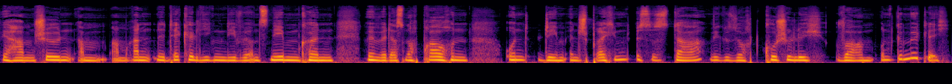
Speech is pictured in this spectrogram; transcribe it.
Wir haben schön am, am Rand eine Decke liegen, die wir uns nehmen können, wenn wir das noch brauchen. Und dementsprechend ist es da, wie gesagt, kuschelig, warm und gemütlich.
